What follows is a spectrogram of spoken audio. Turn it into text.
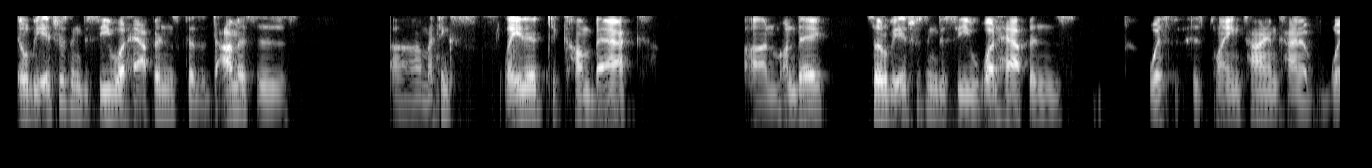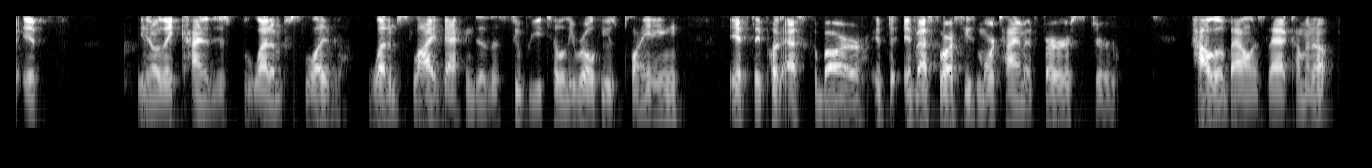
It'll be interesting to see what happens because Adames is, um, I think, slated to come back on Monday. So it'll be interesting to see what happens with his playing time. Kind of if you know they kind of just let him slide, let him slide back into the super utility role he was playing. If they put Escobar, if if Escobar sees more time at first, or how they'll balance that coming up.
